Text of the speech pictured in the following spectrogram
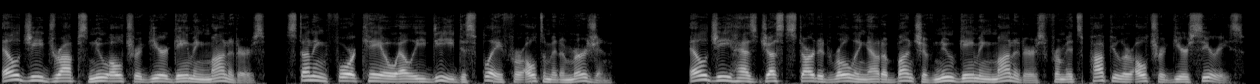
LG drops new UltraGear gaming monitors, stunning 4K OLED display for ultimate immersion. LG has just started rolling out a bunch of new gaming monitors from its popular UltraGear series.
